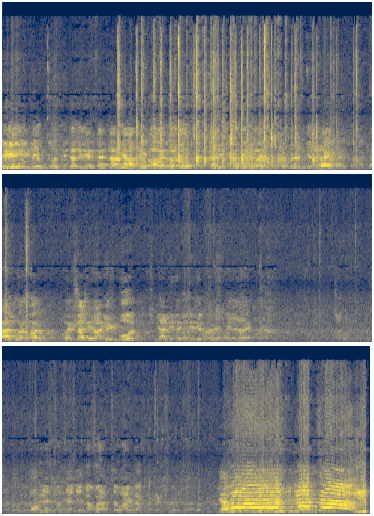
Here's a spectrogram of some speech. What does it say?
हे इथे उपस्थित झालेले आहेत त्यांचं आम्ही हार्दिक स्वागत करतो त्यांनी शिवसेनेमध्ये पक्षप्रवेश केलेला आहे त्याचबरोबर वैशाली राजेश गोल यांनी देखील इथे प्रवेश केलेला आहे काँग्रेस पक्षाचे नवनाथ चव्हाण यांनी देखील इथे प्रवेश केलेला आहे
